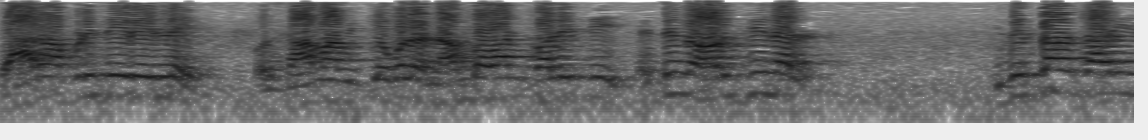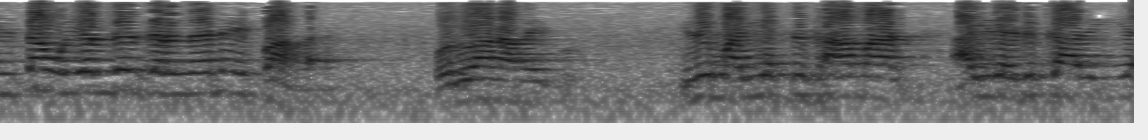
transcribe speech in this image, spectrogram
யாரும் அப்படி செய்யறதில்லை. ஒரு சாமான் விற்க போல நம்பர் ஒன் குவாலிட்டி எதுங்க ஒரிஜினல் இதுதான் சரி இதுதான் உயர்ந்து திறந்ததுன்னு விற்பாங்க. பொதுவான அமைப்பு. இது மையத்து சாமான். அஹ் இது எடுக்காதீங்க.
